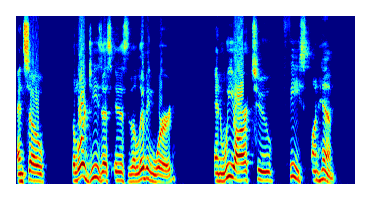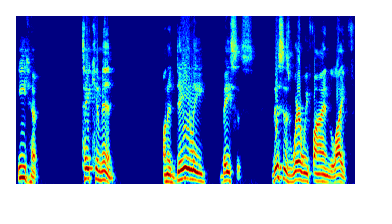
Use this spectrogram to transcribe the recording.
And so the Lord Jesus is the living word, and we are to feast on him, eat him, take him in on a daily basis. This is where we find life.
